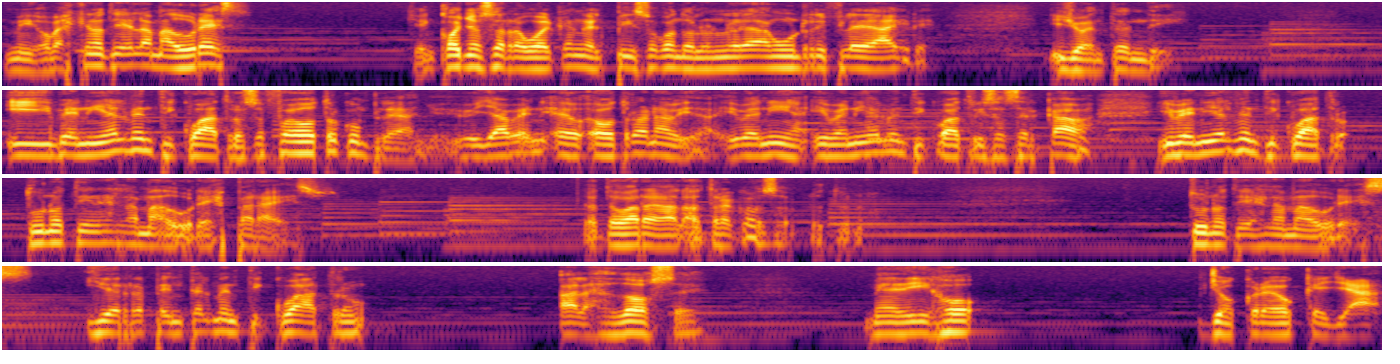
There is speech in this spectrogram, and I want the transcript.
me dijo, ¿ves que no tienes la madurez? ¿Quién coño se revuelca en el piso cuando no le dan un rifle de aire? Y yo entendí. Y venía el 24, ese fue otro cumpleaños, y ya venía, eh, otra Navidad, y venía, y venía el 24 y se acercaba, y venía el 24, tú no tienes la madurez para eso. Yo te voy a regalar otra cosa, pero tú no. Tú no tienes la madurez. Y de repente el 24, a las 12, me dijo, yo creo que ya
